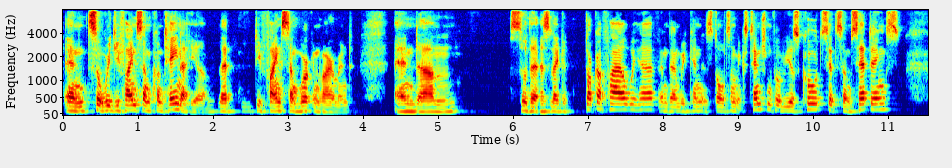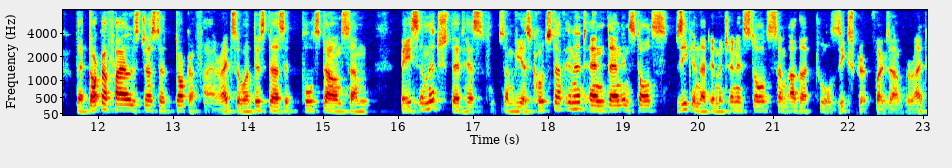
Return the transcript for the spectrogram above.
And so we define some container here that defines some work environment. And um, so there's like a Docker file we have, and then we can install some extension for VS Code, set some settings, that Docker file is just a Docker file, right? So what this does, it pulls down some base image that has some VS Code stuff in it and then installs Zeek in that image and installs some other tools, Zeek script, for example, right?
